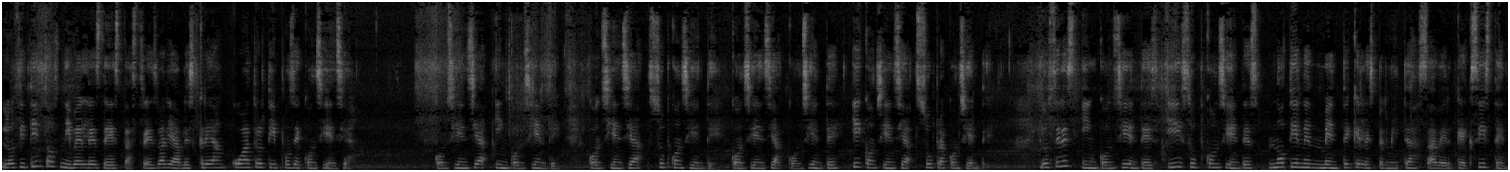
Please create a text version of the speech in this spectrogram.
Los distintos niveles de estas tres variables crean cuatro tipos de conciencia, conciencia inconsciente, conciencia subconsciente, conciencia consciente y conciencia supraconsciente. Los seres inconscientes y subconscientes no tienen mente que les permita saber que existen.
